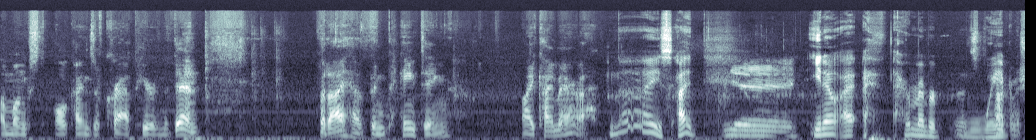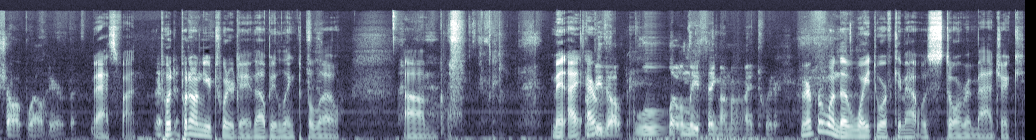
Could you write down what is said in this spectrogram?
amongst all kinds of crap here in the den. But I have been painting my chimera. Nice. I, Yay! you know, I, I I remember It's way. not going to show up well here, but That's fine. Put put it on your Twitter, Dave. That'll be linked below. Um, Man, I, I It'll be the lonely thing on my Twitter. remember when the White Dwarf came out with Storm and Magic,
